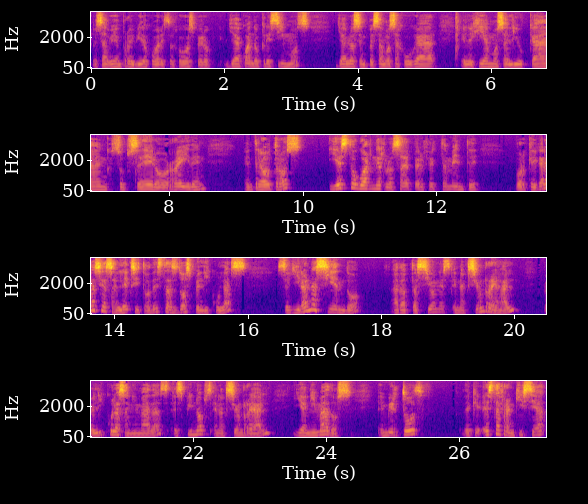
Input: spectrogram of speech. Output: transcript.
nos habían prohibido jugar estos juegos, pero ya cuando crecimos, ya los empezamos a jugar, elegíamos a Liu Kang, Sub-Zero, Raiden, entre otros, y esto Warner lo sabe perfectamente porque gracias al éxito de estas dos películas, seguirán haciendo adaptaciones en acción real, películas animadas, spin-offs en acción real y animados, en virtud de que esta franquicia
